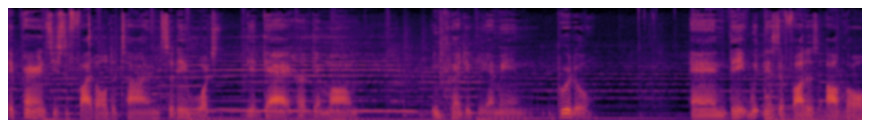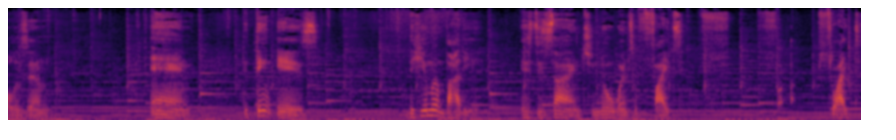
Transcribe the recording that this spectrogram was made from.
Their parents used to fight all the time, so they watched their dad hurt their mom incredibly. I mean, brutal. And they witnessed their father's alcoholism. And the thing is, the human body is designed to know when to fight flight,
